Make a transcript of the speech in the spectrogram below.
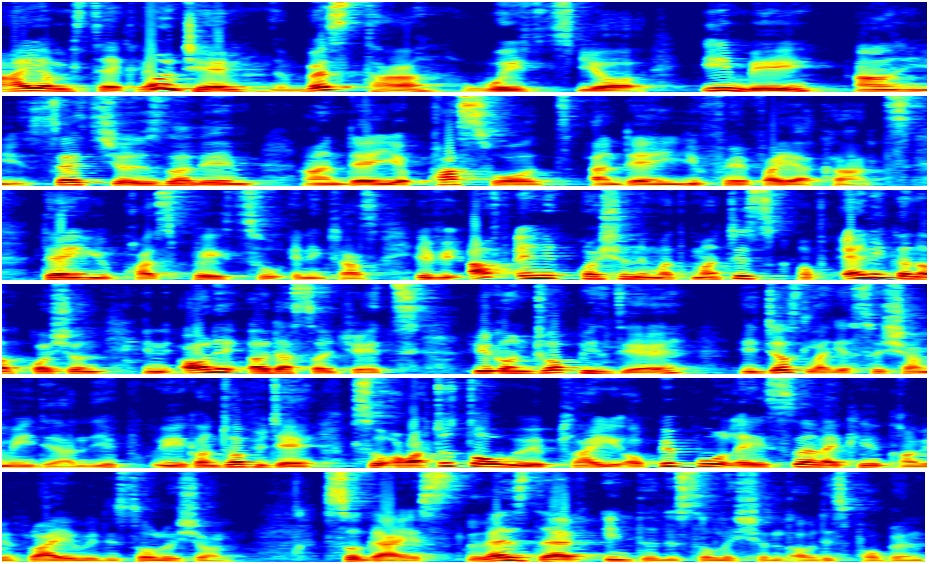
I am. Go them, register with your email and you set your username and then your password and then you verify your account. Then you participate to any class. If you have any question in mathematics of any kind of question in all the other subjects, you can drop it there. It's just like a social media. You, you can drop it there. So our tutor will reply you or people eh, like, like you can reply you with the solution. So guys, let's dive into the solution of this problem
